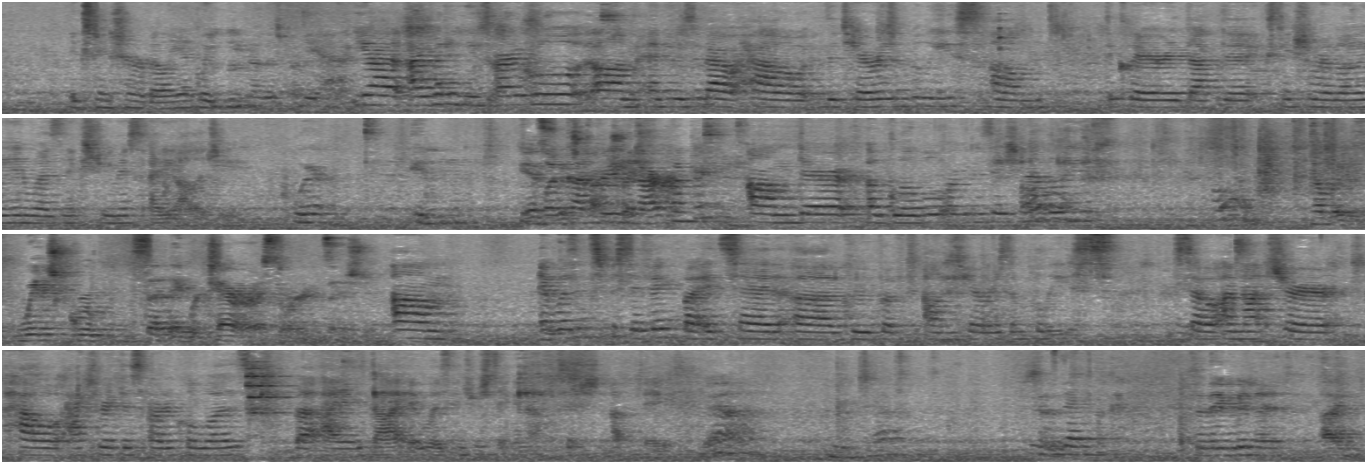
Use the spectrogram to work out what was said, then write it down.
Extinction Rebellion. Wait, you know this one? Yeah, yeah. I read a news article, um, and it was about how the terrorism police um, declared that the Extinction Rebellion was an extremist ideology. Where? In Yes, what which country? country? In our country? Um, they're a global organization, I Okay. believe. No, but which group said they were terrorist organization? Um, it wasn't specific, but it said a group of um, terrorism police. So I'm not sure how accurate this article was, but I thought it was interesting enough to sh- update. Yeah. Yeah. So Then, So they've been uh,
